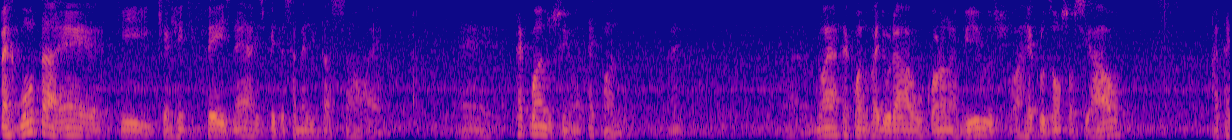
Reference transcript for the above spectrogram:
pergunta é que, que a gente fez né, a respeito dessa meditação é, é até quando, Senhor? Até quando? É, não é até quando vai durar o coronavírus, a reclusão social. Até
